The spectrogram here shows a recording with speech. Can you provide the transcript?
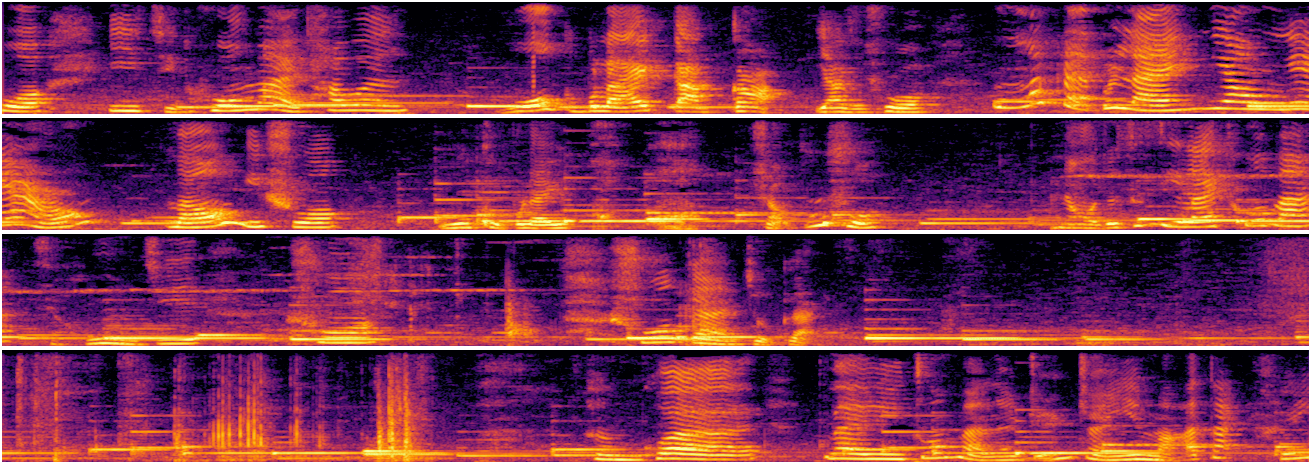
我一起拖麦？他问。我可不来，嘎嘎。鸭子说。我可不来，喵喵。猫咪说。我可不来，小猪说。那我就自己来拖吧。小红母鸡说。说干就干。很快。麦粒装满了整整一麻袋，谁来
